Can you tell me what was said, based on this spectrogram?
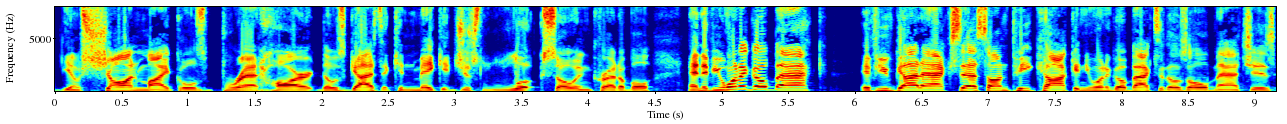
you know Shawn Michaels, Bret Hart, those guys that can make it just look so incredible. And if you want to go back, if you've got access on Peacock and you want to go back to those old matches,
